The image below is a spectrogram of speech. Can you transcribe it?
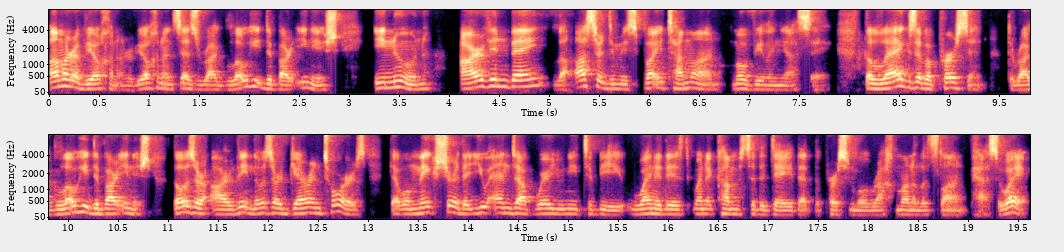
Amar Rav Yochanan. Rav Yochanan says, Raglohi de bar inish inun Arvin Bey, La Asr de Taman, Movilin Yase. The legs of a person, the Raglohi de Bar Inish, those are Arvin, those are guarantors that will make sure that you end up where you need to be when it is when it comes to the day that the person will Rahman al pass away.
